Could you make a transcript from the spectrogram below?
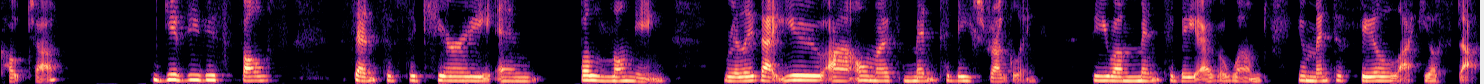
culture gives you this false sense of security and belonging, really, that you are almost meant to be struggling, that you are meant to be overwhelmed, you're meant to feel like you're stuck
